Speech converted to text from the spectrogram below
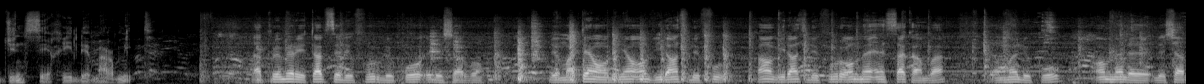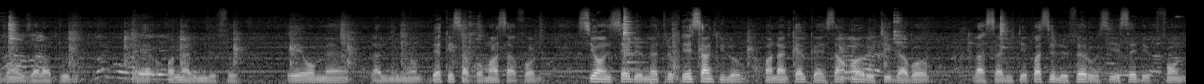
d'une série de marmites. La première étape, c'est le four, le pot et le charbon. Le matin, on vient, on vidance le four. Quand on vidance le four, on met un sac en bas, on met le pot, on met le, charbon aux alentours et on allume le feu. Et on met l'aluminium dès que ça commence à fondre. Si on essaie de mettre 200 kg, pendant quelques instants, on retire d'abord la saleté parce que le fer aussi essaie de fondre.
